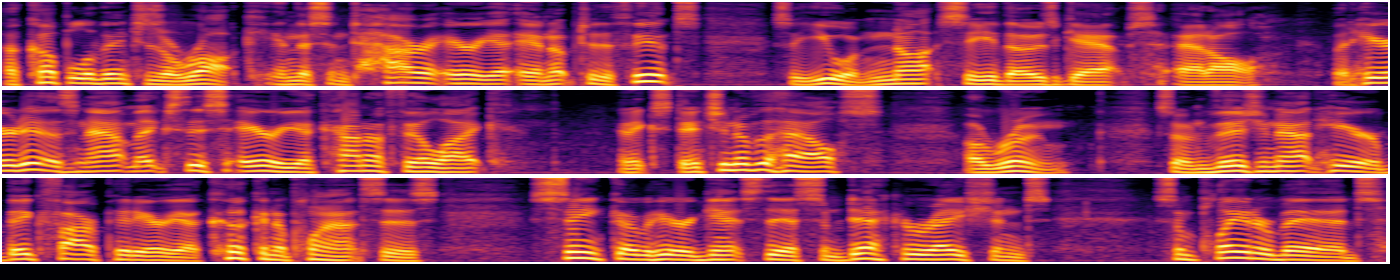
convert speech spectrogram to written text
a couple of inches of rock in this entire area and up to the fence, so you will not see those gaps at all. But here it is. Now it makes this area kind of feel like an extension of the house a room. So envision out here, big fire pit area, cooking appliances, sink over here against this, some decorations, some planter beds.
